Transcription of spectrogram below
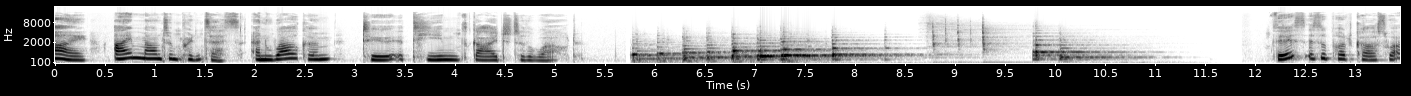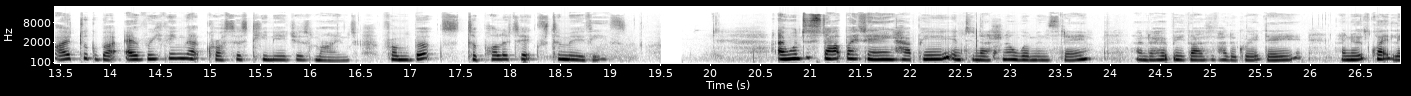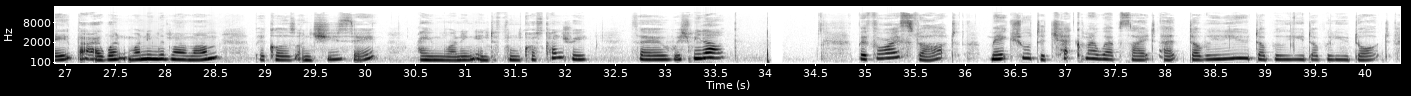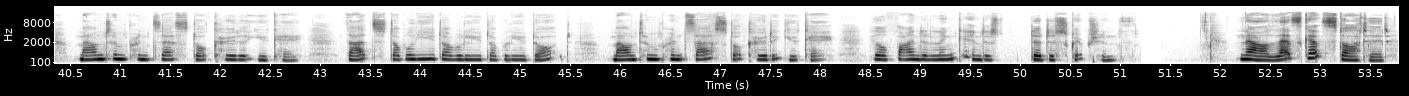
Hi, I'm Mountain Princess, and welcome to A Teen's Guide to the World. This is a podcast where I talk about everything that crosses teenagers' minds, from books to politics to movies. I want to start by saying Happy International Women's Day, and I hope you guys have had a great day. I know it's quite late, but I went running with my mum because on Tuesday I'm running into from cross country. So wish me luck. Before I start, make sure to check my website at www.mountainprincess.co.uk. That's www.mountainprincess.co.uk. You'll find a link in the descriptions. Now, let's get started.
